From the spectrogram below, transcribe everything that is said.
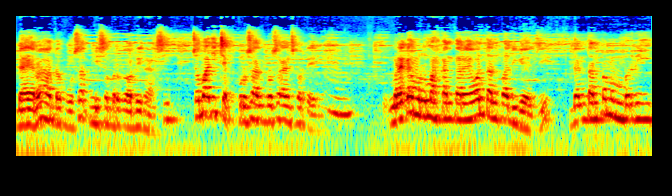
daerah atau pusat bisa berkoordinasi. Coba dicek perusahaan-perusahaan seperti ini Hmm, mereka merumahkan karyawan tanpa digaji dan tanpa memberi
